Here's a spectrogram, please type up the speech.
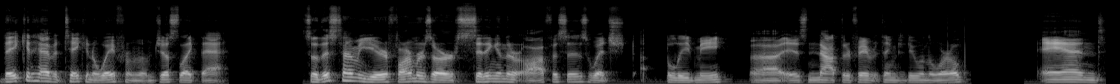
They can have it taken away from them just like that. So, this time of year, farmers are sitting in their offices, which, believe me, uh, is not their favorite thing to do in the world. And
